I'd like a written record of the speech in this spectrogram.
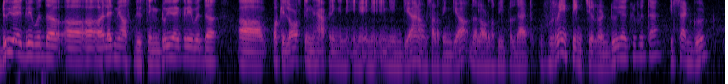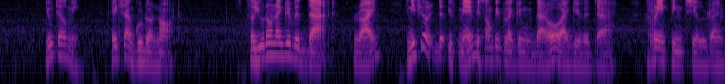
do you agree with the uh, uh, uh, let me ask this thing do you agree with the uh, okay a lot of things happening in, in, in, in india and outside of india. A lot of the people that raping children. Do you agree with that? Is that good? You tell me. It's that good or not. So you don't agree with that right? And if you if maybe some people agree with that oh i agree with that. Raping children.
